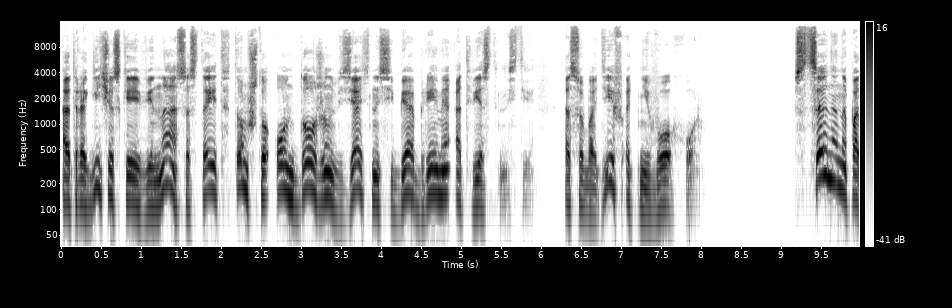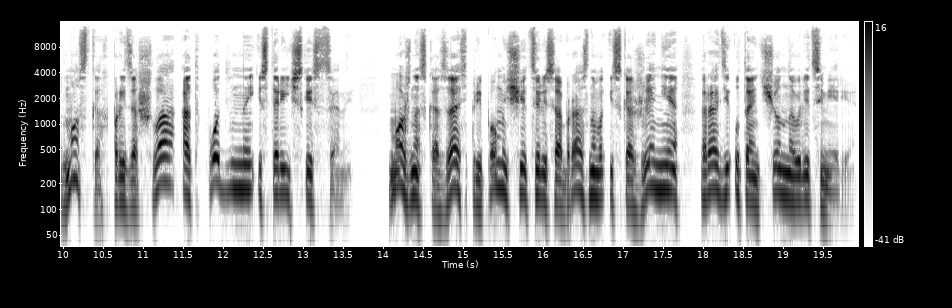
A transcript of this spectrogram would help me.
А трагическая вина состоит в том, что он должен взять на себя бремя ответственности, освободив от него хор. Сцена на подмостках произошла от подлинной исторической сцены, можно сказать, при помощи целесообразного искажения ради утонченного лицемерия.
